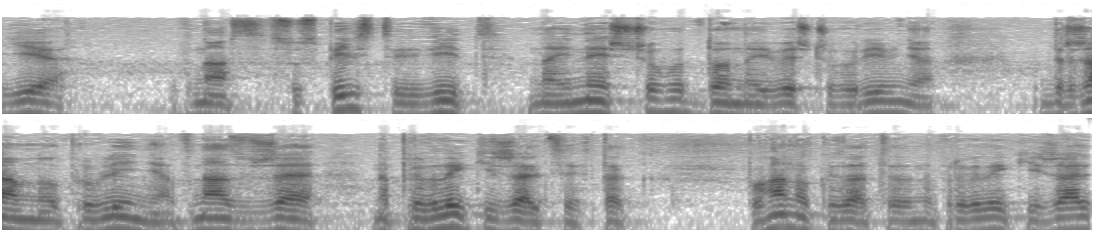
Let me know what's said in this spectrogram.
є в нас в суспільстві від найнижчого до найвищого рівня державного управління. В нас вже на превеликий жаль, це так погано казати, але на превеликий жаль,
